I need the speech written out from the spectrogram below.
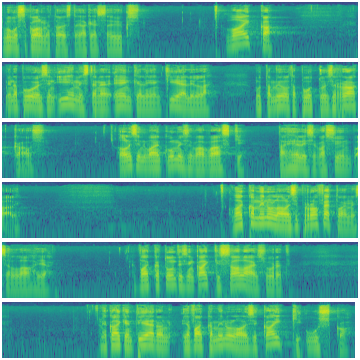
luvussa 13 jakessa 1. Vaikka minä puhuisin ihmisten ja enkelien kielillä, mutta minulta puuttuisi rakkaus, olisin vain kumiseva vaski tai helisevä symbaali. Vaikka minulla olisi profetoimisen lahja, vaikka tuntisin kaikki salaisuudet ja kaiken tiedon, ja vaikka minulla olisi kaikki usko,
